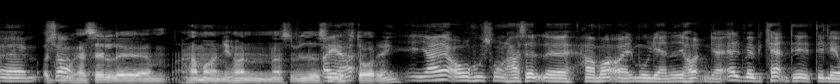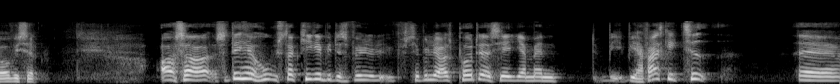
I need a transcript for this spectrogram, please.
Øhm, og så, du har selv øh, hammeren i hånden og så videre, som jeg, jeg forstår det, ikke? Jeg og hustruen har selv øh, hammer og alt muligt andet i hånden. Ja, alt hvad vi kan, det, det laver vi selv. Og så, så det her hus, der kigger vi det selvfølgelig, selvfølgelig også på det og siger, jamen, vi, vi har faktisk ikke tid øh,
